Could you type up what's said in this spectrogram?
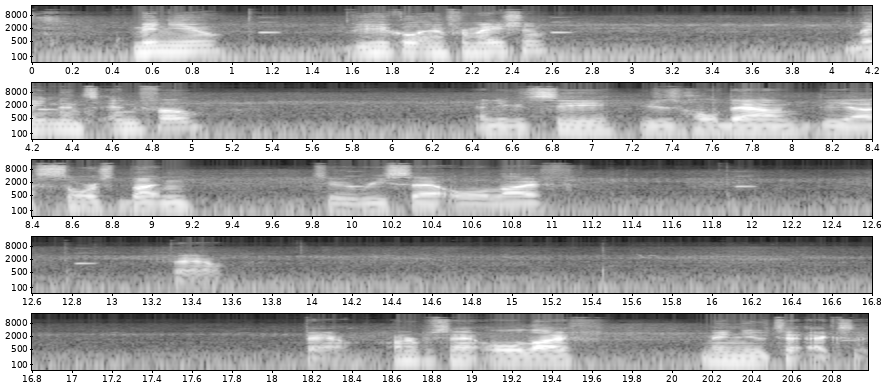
menu, vehicle information, maintenance info, and you can see you just hold down the uh, source button to reset oil life. Bam. Bam. 100% oil life. Menu to exit.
